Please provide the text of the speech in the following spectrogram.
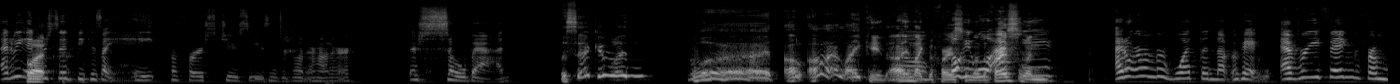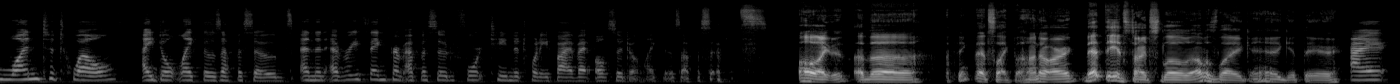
I'd be but- interested because I hate the first two seasons of Hunter Hunter. They're so bad. The second one, what? I, I, I like it. I didn't like the first okay, one. Well, the first actually, one, I don't remember what the number. Okay, everything from one to twelve, I don't like those episodes, and then everything from episode fourteen to twenty-five, I also don't like those episodes. oh, like uh, the, I think that's like the Hunter arc. That did start slow. I was like, eh, get there. I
